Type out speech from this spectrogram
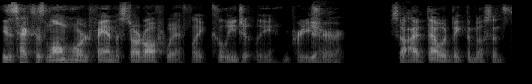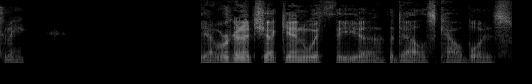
he's a Texas Longhorn fan to start off with, like collegiately. I'm pretty Yeah. sure. So I, that would make the most sense to me. Yeah. We're gonna check in with the uh, the Dallas Cowboys.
